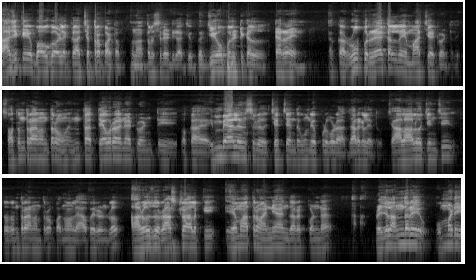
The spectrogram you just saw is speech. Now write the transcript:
రాజకీయ భౌగోళిక చిత్రపటం మన తులసిరెడ్డి గారు చెప్పారు జియో పొలిటికల్ టెర్రైన్ యొక్క రూపురేఖల్ని మార్చేటువంటిది. స్వాతంత్రానంతరం ఇంత తీవ్రమైనటువంటి ఒక ఇంబ్యాలెన్స్డ్ చర్చ ఇంతకుముందు ఎప్పుడు కూడా జరగలేదు. చాలా ఆలోచించి స్వతంత్రానంతరం పంతొమ్మిది వందల యాభై రెండులో ఆ రోజు రాష్ట్రాలకి ఏమాత్రం అన్యాయం జరగకుండా ప్రజలందరి ఉమ్మడి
